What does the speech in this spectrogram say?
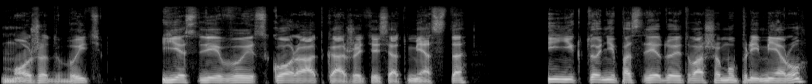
Может быть, если вы скоро откажетесь от места, и никто не последует вашему примеру,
